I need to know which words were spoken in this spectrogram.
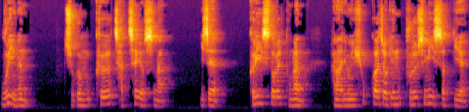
우리는 죽음 그 자체였으나 이제 그리스도를 통한 하나님의 효과적인 부르심이 있었기에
